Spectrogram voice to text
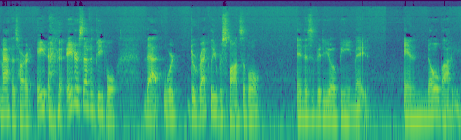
math is hard. Eight, eight or seven people that were directly responsible in this video being made, and nobody,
